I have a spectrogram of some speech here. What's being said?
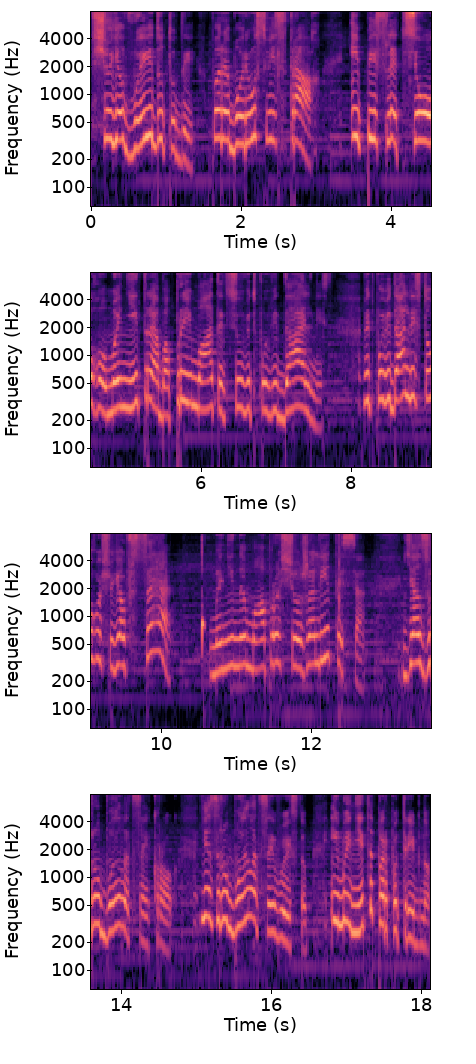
Що я вийду туди, переборю свій страх. І після цього мені треба приймати цю відповідальність. Відповідальність того, що я все, мені нема про що жалітися. Я зробила цей крок, я зробила цей виступ, і мені тепер потрібно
